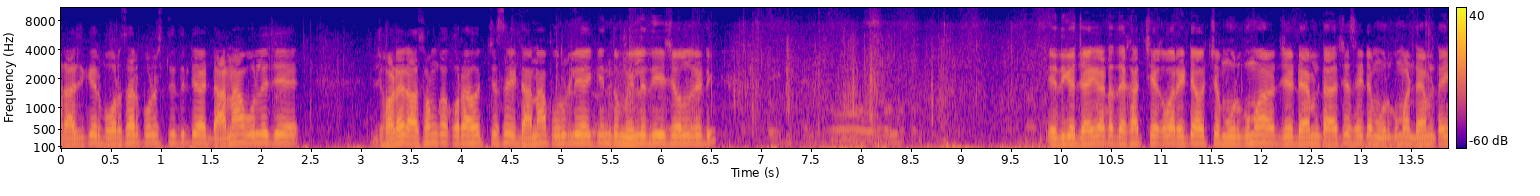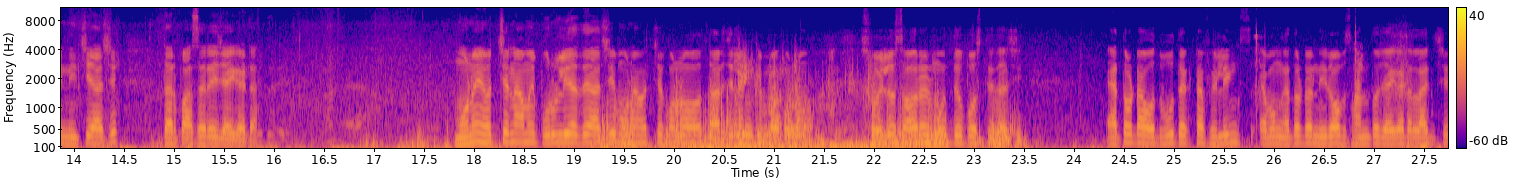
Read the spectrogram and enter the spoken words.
আর আজকের বর্ষার পরিস্থিতিটা ডানা বলে যে ঝড়ের আশঙ্কা করা হচ্ছে, সেই ডানা পুরুলিয়ায় কিন্তু মেলে দিয়েছে অলরেডি এদিকে জায়গাটা দেখাচ্ছি একবার, এটা হচ্ছে মুরগুমার যে ড্যামটা আছে সেটা মুরগুমা ড্যামটাই নিচে আছে, তার পাশের এই জায়গাটা। মনে হচ্ছে না আমি পুরুলিয়াতে আছি, মনে হচ্ছে কোনো দার্জিলিং কিংবা কোনো শৈল শহরের মধ্যে উপস্থিত আছি। এতটা অদ্ভুত একটা ফিলিংস এবং এতটা নীরব, শান্ত জায়গাটা লাগছে।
